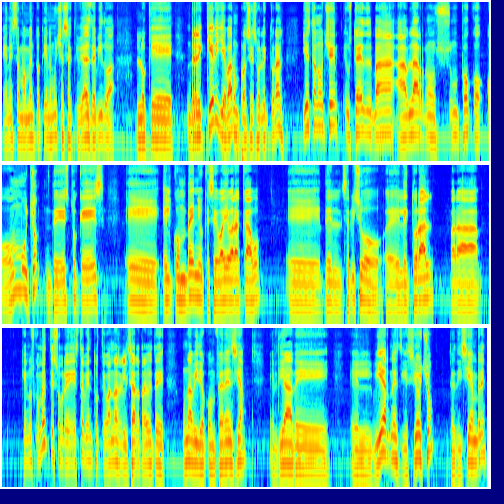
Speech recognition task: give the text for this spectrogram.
en este momento tiene muchas actividades debido a lo que requiere llevar un proceso electoral. Y esta noche usted va a hablarnos un poco o mucho de esto que es eh, el convenio que se va a llevar a cabo eh, del servicio eh, electoral para que nos comente sobre este evento que van a realizar a través de una videoconferencia el día de el viernes 18 de diciembre.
